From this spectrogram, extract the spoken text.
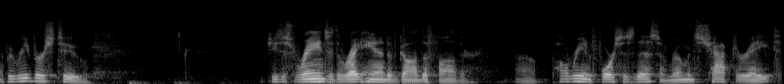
If we read verse 2, Jesus reigns at the right hand of God the Father. Uh, Paul reinforces this in Romans chapter 8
